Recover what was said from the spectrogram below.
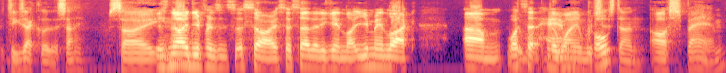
it's exactly the same. So you There's know, no difference. It's, sorry, so say that again. Like you mean like, um, what's the, that ham the way in which called? it's done. Oh, spam.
